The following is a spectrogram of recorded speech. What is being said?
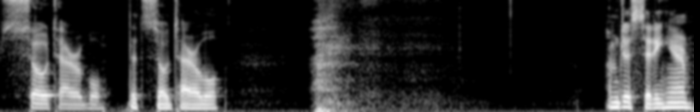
so terrible. That's so terrible. I'm just sitting here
